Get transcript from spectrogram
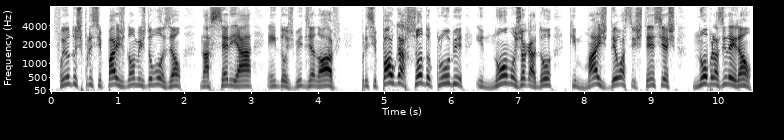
Foi um dos principais nomes do Vozão na Série A em 2019 principal garçom do clube e nono jogador que mais deu assistências no Brasileirão.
